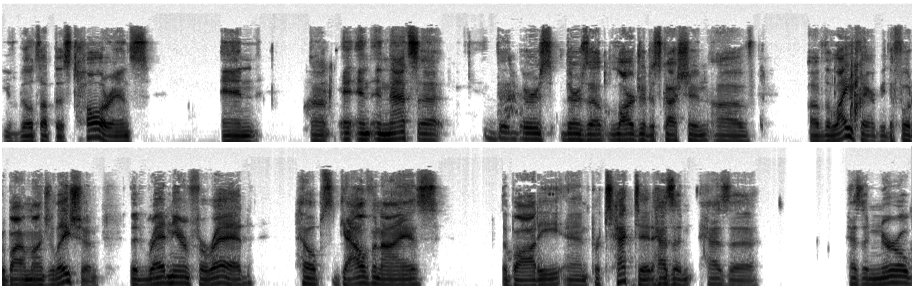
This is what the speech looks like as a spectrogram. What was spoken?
you've built up this tolerance, and um, and and that's a th- there's there's a larger discussion of of the light therapy, the photobiomodulation. That red near infrared helps galvanize the body and protect it. has a has a has a neuro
